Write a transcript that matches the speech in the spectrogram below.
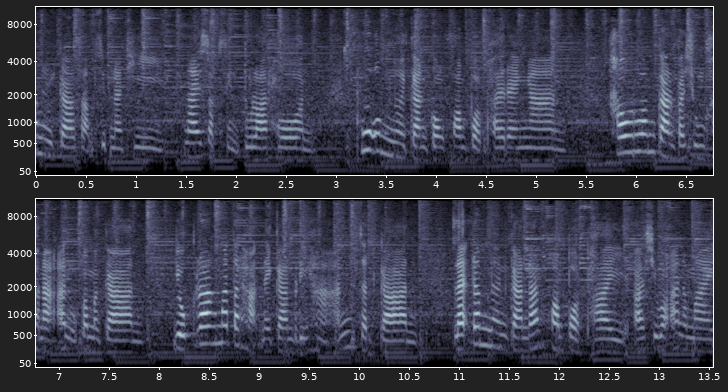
9นาฬิกา30 นาที นายศักดิ์สินตุลาธร ผู้อำนวยการกองความปลอดภัยแรงงาน เข้าร่วมการประชุมคณะอนุกรรมการ ยกร่างมาตรฐานในการบริหารจัดการ และดำเนินการด้านความปลอดภัย อาชีวอนามัย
